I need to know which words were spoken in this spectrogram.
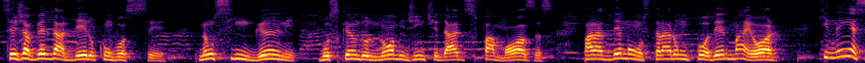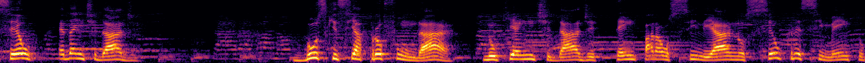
Seja verdadeiro com você. Não se engane buscando o nome de entidades famosas para demonstrar um poder maior, que nem é seu, é da entidade. Busque se aprofundar no que a entidade tem para auxiliar no seu crescimento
